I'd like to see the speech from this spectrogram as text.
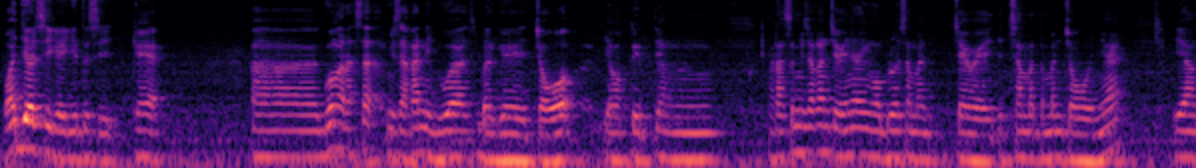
wajar sih kayak gitu sih. Kayak eh gue ngerasa misalkan nih gue sebagai cowok yang waktu itu yang ngerasa misalkan ceweknya yang ngobrol sama cewek sama teman cowoknya yang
